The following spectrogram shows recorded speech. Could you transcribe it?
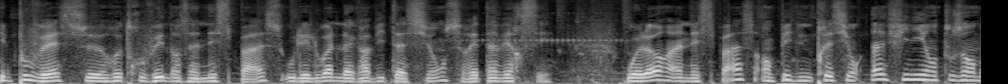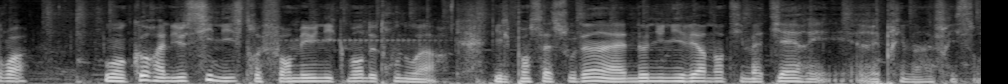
il pouvait se retrouver dans un espace où les lois de la gravitation seraient inversées, ou alors un espace empli d'une pression infinie en tous endroits, ou encore un lieu sinistre formé uniquement de trous noirs. Il pensa soudain à un non-univers d'antimatière et réprima un frisson.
